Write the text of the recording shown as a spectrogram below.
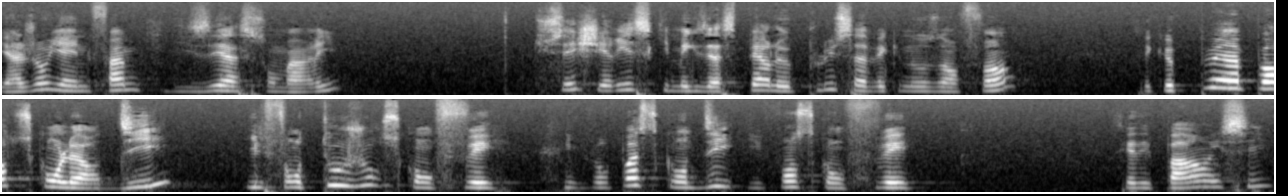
un jour, il y a une femme qui disait à son mari, tu sais chérie, ce qui m'exaspère le plus avec nos enfants, c'est que peu importe ce qu'on leur dit, ils font toujours ce qu'on fait. Ils ne font pas ce qu'on dit, ils font ce qu'on fait. Est-ce qu'il y a des parents ici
